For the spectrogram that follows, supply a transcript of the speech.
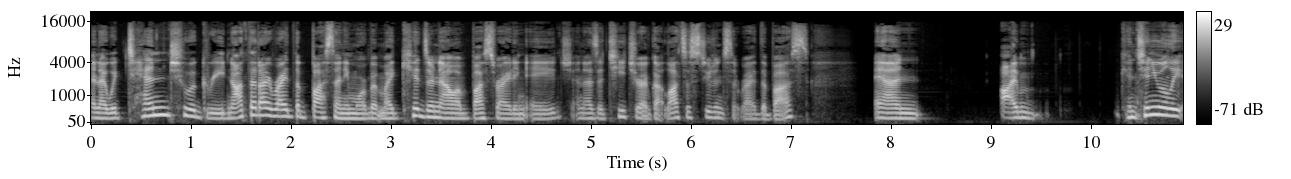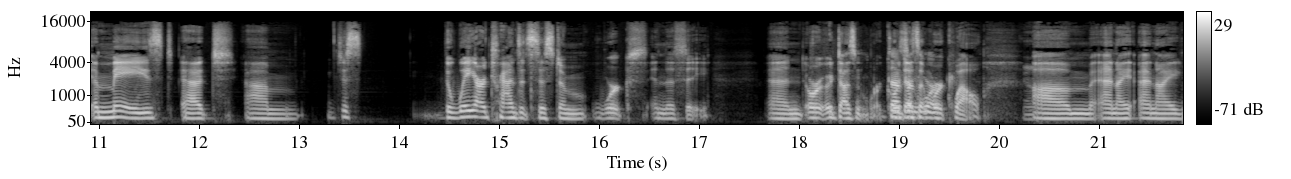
and I would tend to agree. Not that I ride the bus anymore, but my kids are now of bus riding age, and as a teacher, I've got lots of students that ride the bus, and I'm continually amazed at um, just the way our transit system works in this city and or it doesn't work or Doesn't it doesn't work, work. well um and i and i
